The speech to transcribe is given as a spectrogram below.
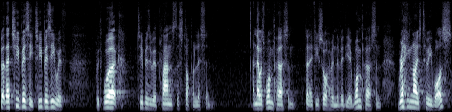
But they're too busy, too busy with, with work, too busy with plans to stop and listen. And there was one person, don't know if you saw her in the video, one person recognized who he was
